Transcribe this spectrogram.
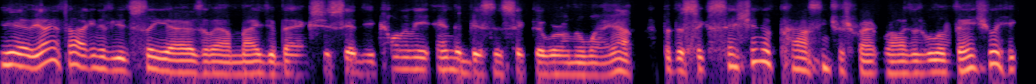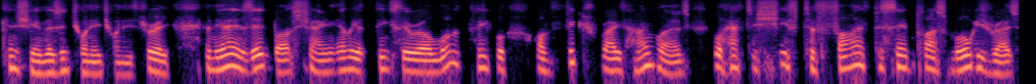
Yeah, the AFR interviewed CEOs of our major banks who said the economy and the business sector were on the way up but the succession of past interest rate rises will eventually hit consumers in 2023. And the ANZ boss, Shane Elliott, thinks there are a lot of people on fixed rate home loans will have to shift to 5% plus mortgage rates,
